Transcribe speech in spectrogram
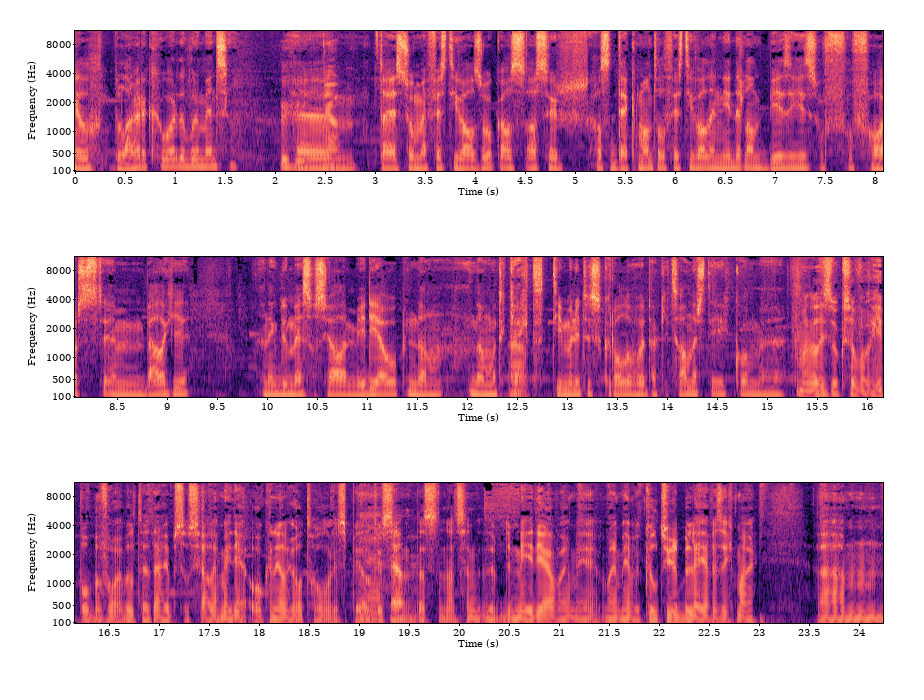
heel belangrijk geworden voor mensen. Mhm. Ehm, Ja. Dat is zo met festivals ook. Als, als er als Dekmantelfestival in Nederland bezig is, of, of Horst in België, en ik doe mijn sociale media open, dan, dan moet ik Ja. echt tien minuten scrollen voordat ik iets anders tegenkom. Eh, Maar dat is ook zo voor hiphop bijvoorbeeld. Hè. Daar hebben sociale media ook een heel grote rol gespeeld. Ja. Dus Ja. dat, is- dat zijn de, de media waarmee, waarmee we cultuur beleven, zeg maar. Ehm,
